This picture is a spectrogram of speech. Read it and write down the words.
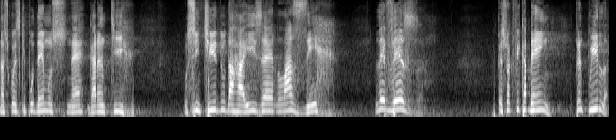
nas coisas que podemos né, garantir. O sentido da raiz é lazer, leveza. A pessoa que fica bem, tranquila.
